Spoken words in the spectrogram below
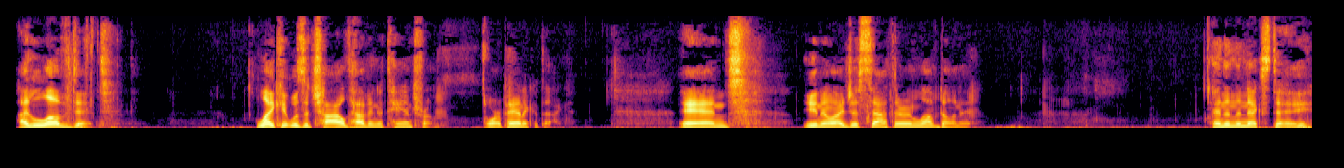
I loved it like it was a child having a tantrum or a panic attack. And, you know, I just sat there and loved on it. And then the next day,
